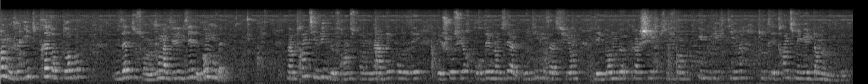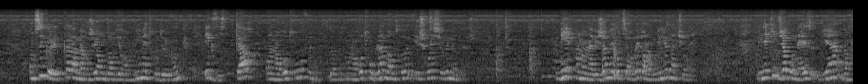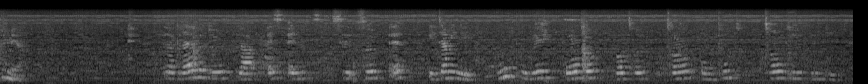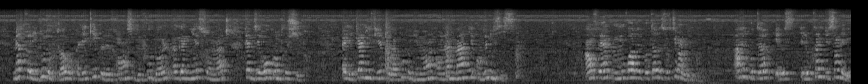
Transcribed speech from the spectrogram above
le jeudi 13 octobre, vous êtes sur le journal télévisé des bonnes nouvelles. Dans 36 villes de France, on a déposé des chaussures pour dénoncer l'utilisation des bombes cachées qui font une victime toutes les 30 minutes dans le monde. On sait que les calamars géants d'environ 8 mètres de long existent, car on en dans leur milieu naturel. Une équipe japonaise vient d'en filmer un. La grève de la SNCF est terminée. Vous pouvez prendre votre train en toute tranquillité. Mercredi 12 octobre, l'équipe de France de football a gagné son match 4-0 contre Chypre. Elle est qualifiée pour la Coupe du Monde en Allemagne en 2006. Enfin, le nouveau Harry Potter est sorti en livre. Harry Potter est le, prince du sang mêlé.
